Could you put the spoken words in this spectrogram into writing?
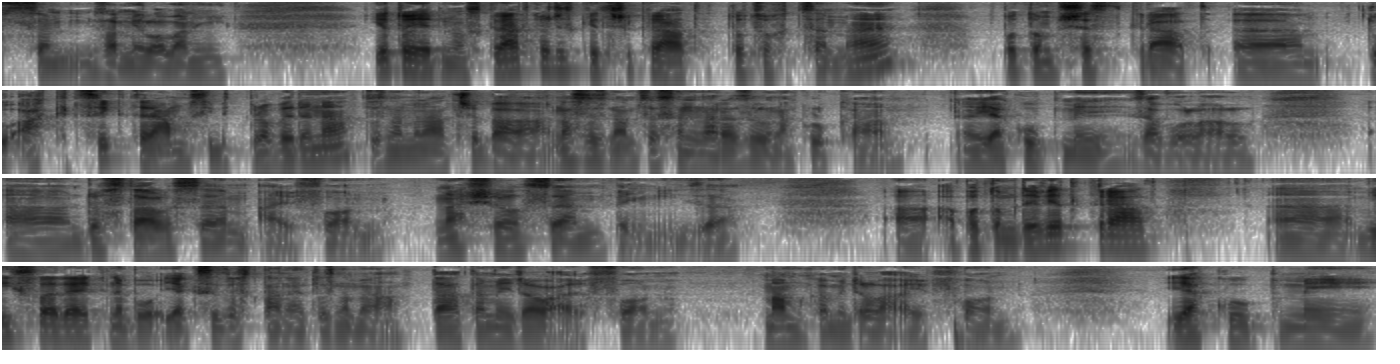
jsem zamilovaný. je to jedno, zkrátka vždycky třikrát to, co chceme, potom šestkrát uh, tu akci, která musí být provedena, to znamená třeba na seznamce jsem narazil na kluka, Jakub mi zavolal, uh, dostal jsem iPhone, našel jsem peníze. A, a potom devětkrát výsledek, nebo jak se to stane, to znamená, táta mi dal iPhone, mamka mi dala iPhone, Jakub mi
